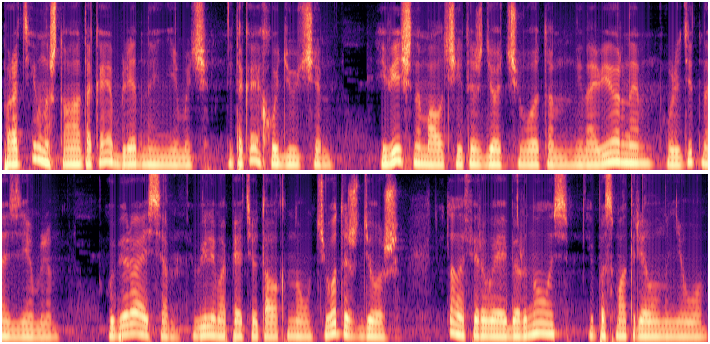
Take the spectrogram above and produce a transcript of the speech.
Противно, что она такая бледная немочь и такая худючая. И вечно молчит и ждет чего-то, и, наверное, улетит на землю. «Убирайся!» – Уильям опять ее толкнул. «Чего ты ждешь?» Тут она впервые обернулась и посмотрела на него.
